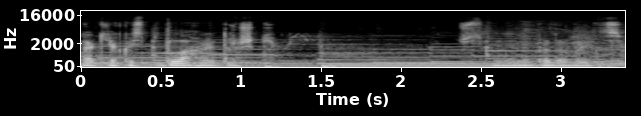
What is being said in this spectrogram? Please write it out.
Так, якось підлагою трошки. Щось мені не подобається.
